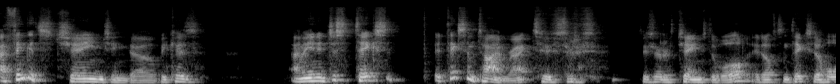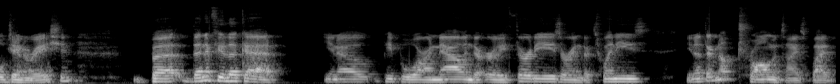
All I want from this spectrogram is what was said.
I think it's changing though, because I mean, it just takes it takes some time, right, to sort of to sort of change the world. It often takes a whole generation. But then if you look at, you know, people who are now in their early 30s or in their 20s, you know, they're not traumatized by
